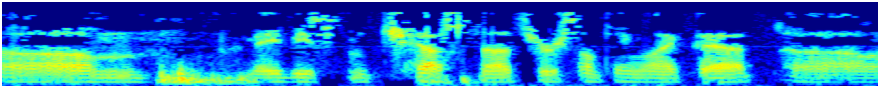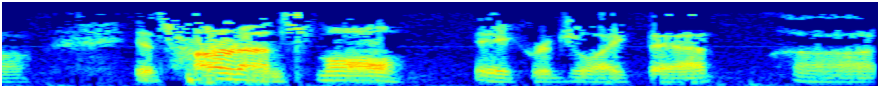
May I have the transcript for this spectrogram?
um, maybe some chestnuts or something like that. Uh, it's hard on small acreage like that uh,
